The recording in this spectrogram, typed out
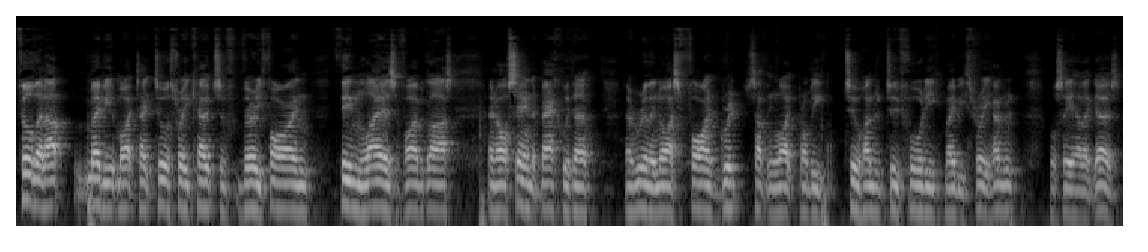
fill that up. Maybe it might take two or three coats of very fine, thin layers of fiberglass, and I'll sand it back with a, a really nice fine grit, something like probably 200, 240, maybe 300. We'll see how that goes.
